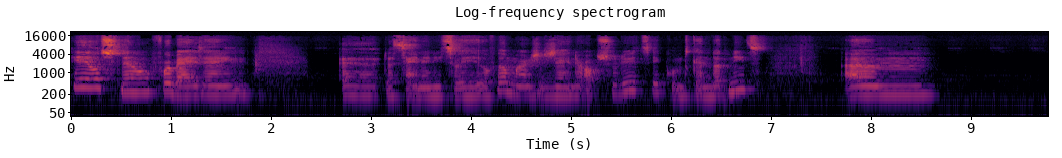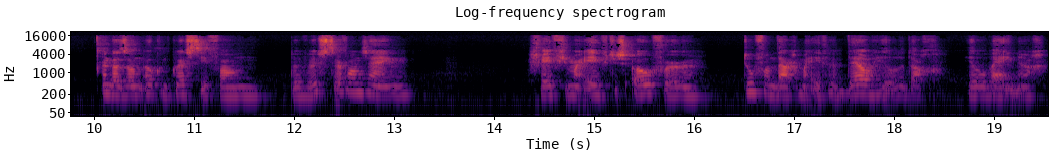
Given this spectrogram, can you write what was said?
heel snel voorbij zijn. Uh, dat zijn er niet zo heel veel, maar ze zijn er absoluut. Ik ontken dat niet. Um, En dat is dan ook een kwestie van bewust ervan zijn. Geef je maar eventjes over. Doe vandaag maar even wel heel de dag heel weinig.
